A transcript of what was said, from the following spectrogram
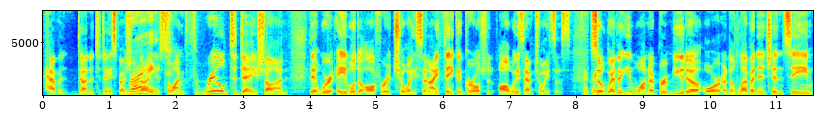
haven't done a today special value. So I'm thrilled today, Sean, that we're able to offer a choice. And I think a girl should always have choices. Agreed. So whether you want a Bermuda or an 11 inch inseam,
